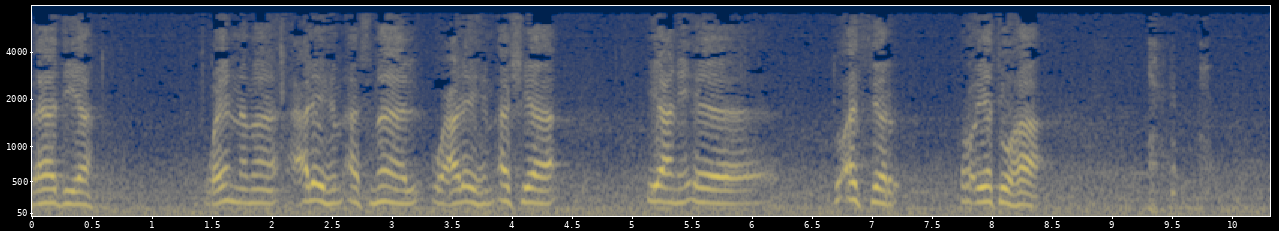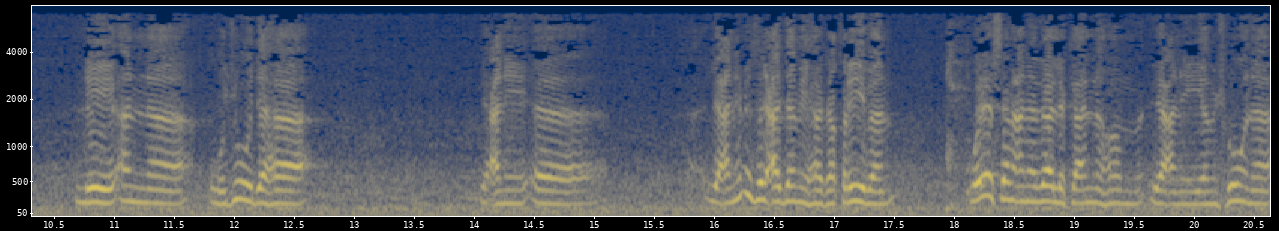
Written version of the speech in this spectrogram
بادية. وإنما عليهم أسمال وعليهم أشياء يعني آه تؤثر رؤيتها. لأن وجودها يعني آه يعني مثل عدمها تقريبا وليس معنى ذلك أنهم يعني يمشون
